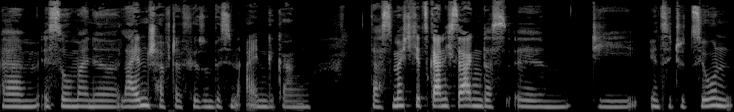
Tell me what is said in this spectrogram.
ähm, ist so meine Leidenschaft dafür so ein bisschen eingegangen. Das möchte ich jetzt gar nicht sagen, dass ähm, die Institution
